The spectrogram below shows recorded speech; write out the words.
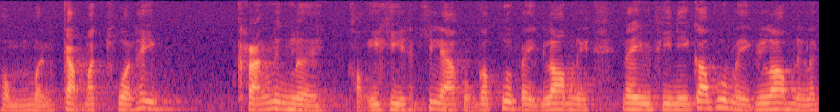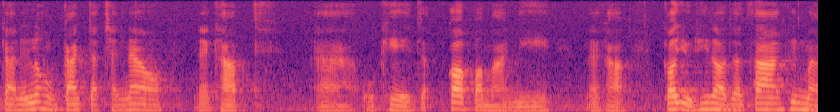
ผมเหมือนกลับมาทวนให้อีกครั้งหนึ่งเลยของ EP ที่แล้วผมก็พูดไปอีกรอบหนึงใน EP นี้ก็พูดมาอีกรอบหนึ่งแล้วกันในเรื่องของการจัด channel นะครับ อ่าโอเคจะก็ประมาณนี้นะครับก็อยู่ที่เราจะสร้างขึ้นมา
